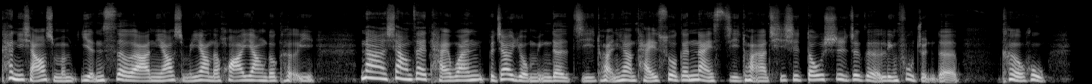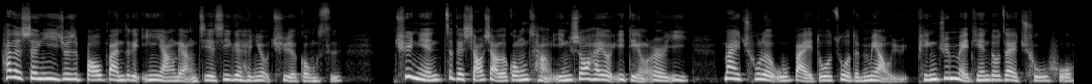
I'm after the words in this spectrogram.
看你想要什么颜色啊，你要什么样的花样都可以。那像在台湾比较有名的集团，像台塑跟 Nice 集团啊，其实都是这个林富准的客户。他的生意就是包办这个阴阳两界，是一个很有趣的公司。去年这个小小的工厂营收还有一点二亿，卖出了五百多座的庙宇，平均每天都在出货。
